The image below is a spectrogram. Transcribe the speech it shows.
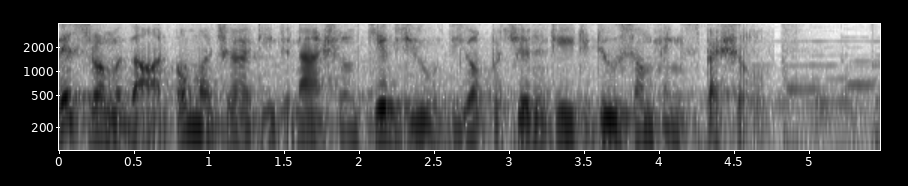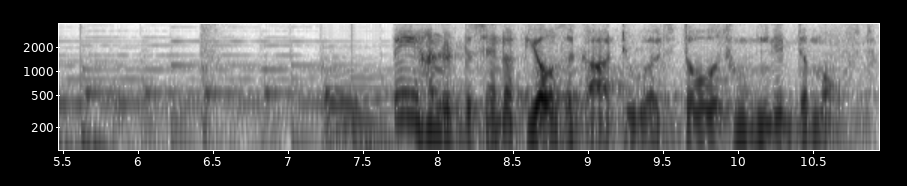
This Ramadan, Ummah Charity International gives you the opportunity to do something special. Pay 100% of your zakat towards those who need it the most.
